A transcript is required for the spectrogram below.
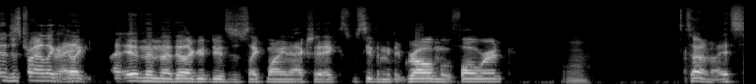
and just trying like Right. like, and then the, the other good dudes just like wanting to actually like see them either grow, move forward. Mm. So I don't know. It's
